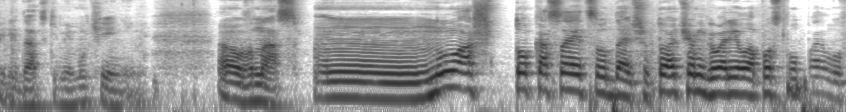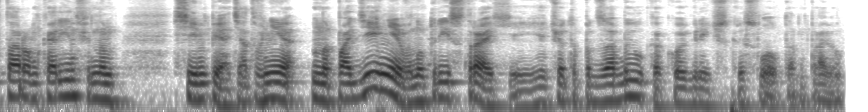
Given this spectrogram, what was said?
перед адскими мучениями а, в нас. Ну, а что? Касается вот дальше, то, о чем говорил апостол Павел во втором Коринфянам 7.5. От вне нападения, внутри страхи. Я что-то подзабыл, какое греческое слово там Павел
